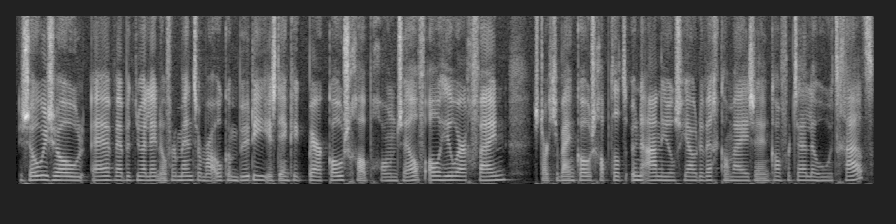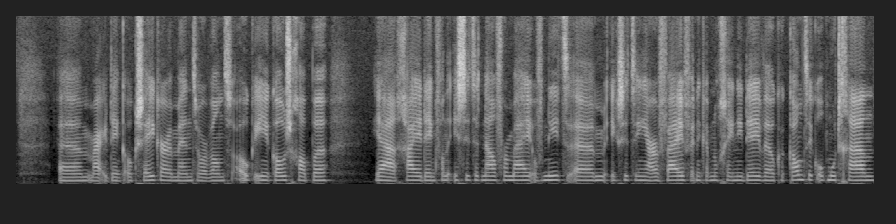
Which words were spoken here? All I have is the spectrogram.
sowieso, we hebben het nu alleen over mentor, maar ook een buddy is denk ik per kooschap gewoon zelf al heel erg fijn. Start je bij een kooschap dat een ANIOS jou de weg kan wijzen en kan vertellen hoe het gaat. Ehm, maar ik denk ook zeker een mentor, want ook in je kooschappen ja, ga je denken van is dit het nou voor mij of niet? Ehm, ik zit in jaar vijf en ik heb nog geen idee welke kant ik op moet gaan.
